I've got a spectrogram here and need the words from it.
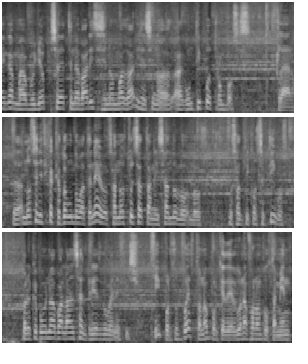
tenga mayor posibilidad de tener varices, sino más varices, sino algún tipo de trombosis. Claro. No significa que todo el mundo va a tener, o sea, no estoy satanizando los, los, anticonceptivos, pero hay que poner una balanza el riesgo-beneficio. Sí, por supuesto, ¿no? Porque de alguna forma, pues también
